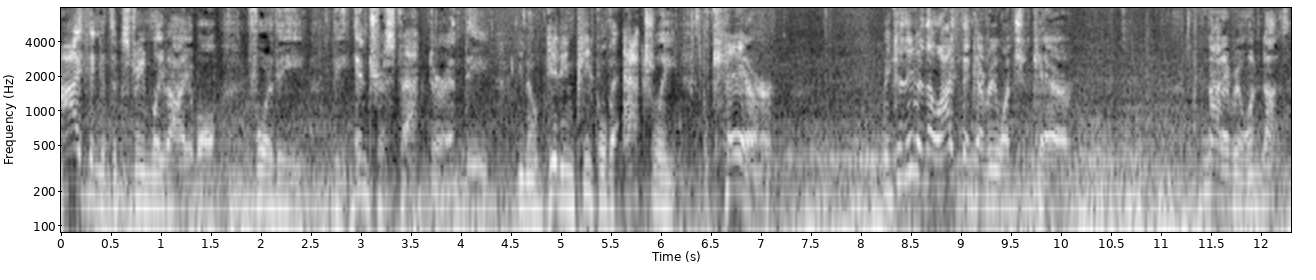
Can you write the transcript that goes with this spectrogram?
I think it's extremely valuable for the the interest factor and the you know getting people to actually care because even though I think everyone should care, not everyone does.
